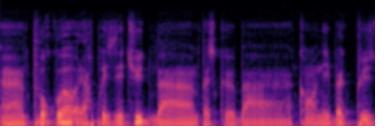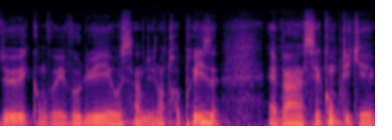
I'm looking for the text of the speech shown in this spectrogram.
Euh, pourquoi la reprise d'études? Ben, Parce que ben, quand on est Bac plus 2 et qu'on veut évoluer au sein d'une entreprise, eh ben, c'est compliqué.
